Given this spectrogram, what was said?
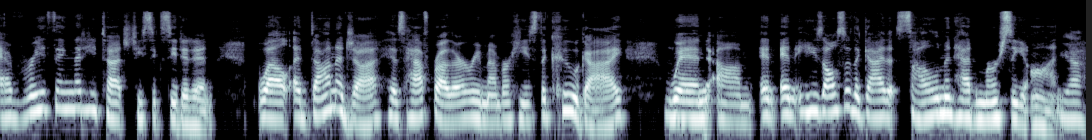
everything that he touched, he succeeded in. Well, Adonijah, his half brother, remember he's the coup guy mm-hmm. when, um, and, and he's also the guy that Solomon had mercy on. Yeah.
